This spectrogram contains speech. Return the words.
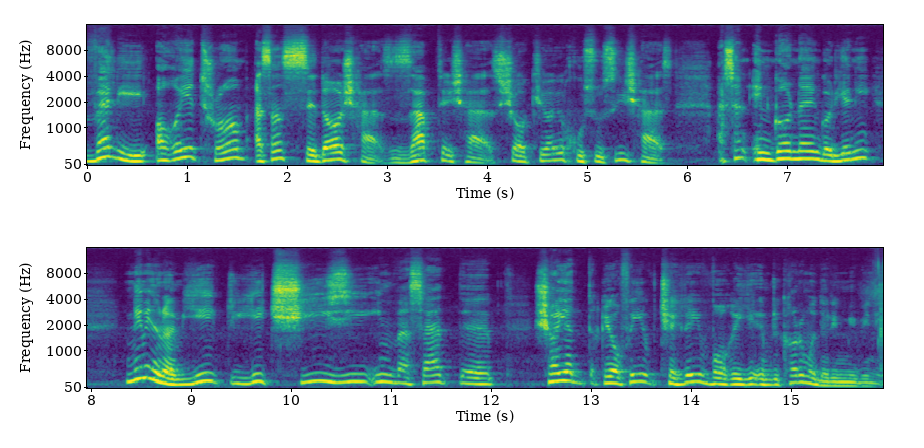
ولی آقای ترامپ اصلا صداش هست ضبطش هست شاکی های خصوصیش هست. اصلا انگار نه انگار. یعنی نمی‌دونم یه, یه چیزی این وسط شاید قیافه چهره واقعی امریکا رو ما داریم می‌بینیم.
